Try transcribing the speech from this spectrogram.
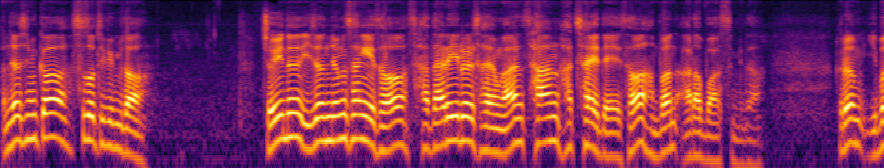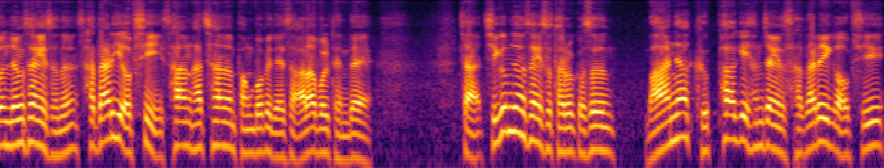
안녕하십니까. 수도TV입니다. 저희는 이전 영상에서 사다리를 사용한 상하차에 대해서 한번 알아보았습니다. 그럼 이번 영상에서는 사다리 없이 상하차하는 방법에 대해서 알아볼 텐데, 자, 지금 영상에서 다룰 것은 만약 급하게 현장에서 사다리가 없이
